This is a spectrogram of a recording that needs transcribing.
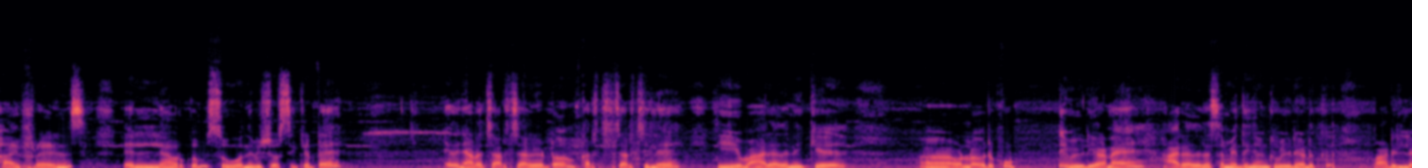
ഹായ് ഫ്രണ്ട്സ് എല്ലാവർക്കും സുഖമെന്ന് വിശ്വസിക്കട്ടെ. ഇത് ഞങ്ങളുടെ ചർച്ച കേട്ടോ. ചർച്ചിലെ ഈ ആരാധനയ്ക്ക് ഉള്ള ഒരു കുട്ടി വീഡിയോ ആണേ ആരാധന സമയത്ത് ഞങ്ങൾക്ക് വീഡിയോ എടുക്ക പാടില്ല.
